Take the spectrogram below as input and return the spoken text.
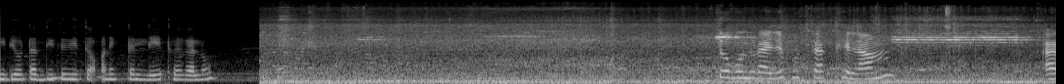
ভিডিওটা দিতে দিতে অনেকটা লেট হয়ে গেল। তো বন্ধুরা, এই যে ফুচকা খেলাম। আর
